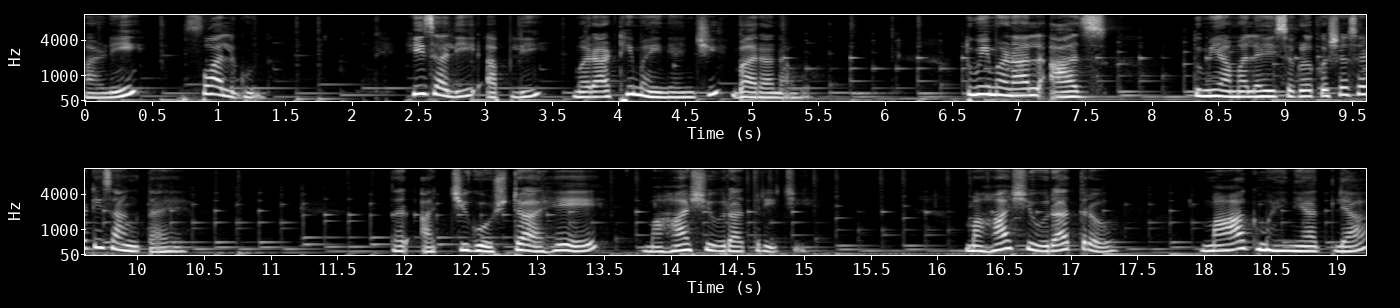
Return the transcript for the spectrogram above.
आणि फाल्गुन. ही झाली आपली मराठी महिन्यांची बारा नावं. तुम्ही म्हणाल आज तुम्ही आम्हाला हे सगळं कशासाठी सांगताय? तर आजची गोष्ट आहे महाशिवरात्रीची. महाशिवरात्र माघ महिन्यातल्या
